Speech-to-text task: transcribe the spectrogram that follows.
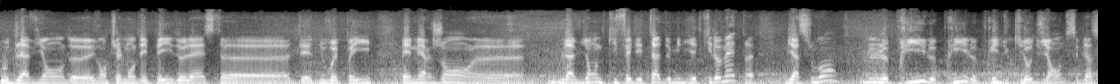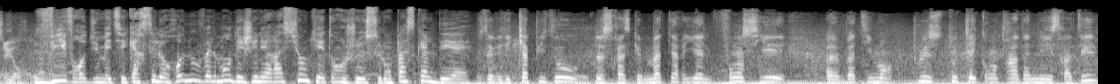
ou de la viande euh, éventuellement des pays de l'Est, euh, des nouveaux pays émergents, euh, la viande qui fait des tas de milliers de kilomètres. Bien souvent, le prix, le prix, le prix du kilo de viande, c'est bien sûr. Vivre du métier, car c'est le renouvellement des générations qui est en jeu, selon Pascal Dehay. Vous avez des capitaux ne serait-ce que matériel, foncier, euh, bâtiment, plus toutes les contraintes administratives.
